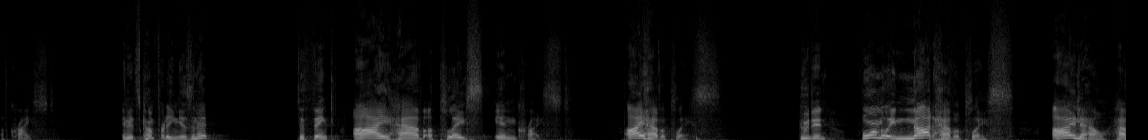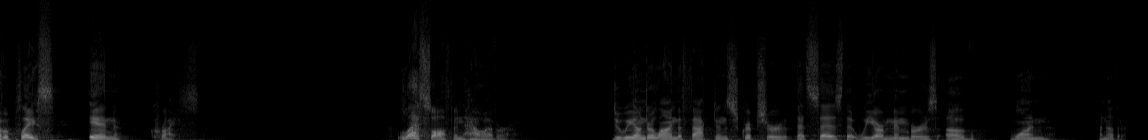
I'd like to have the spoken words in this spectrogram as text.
of Christ. And it's comforting, isn't it? To think, I have a place in Christ. I have a place. Who did formerly not have a place, I now have a place in Christ. Less often, however, do we underline the fact in Scripture that says that we are members of one another.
